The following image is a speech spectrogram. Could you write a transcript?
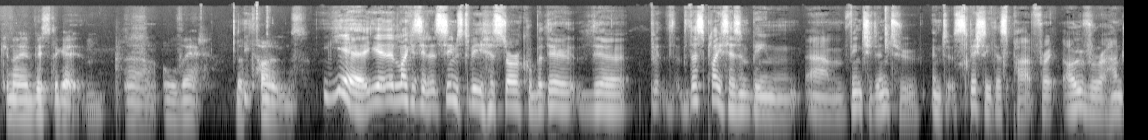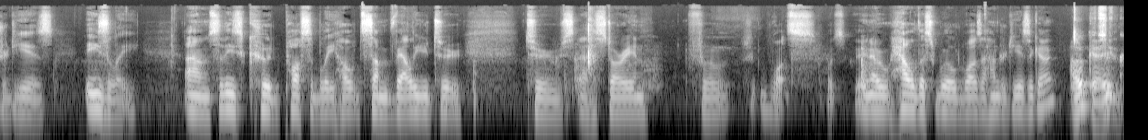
Can I investigate uh, all that? The tomes. Yeah, yeah. Like I said, it seems to be historical, but they're they're this place hasn't been um, ventured into, into especially this part for over a hundred years easily. Um, so these could possibly hold some value to to a historian for what's what's you know how this world was a hundred years ago. Okay. Sig,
